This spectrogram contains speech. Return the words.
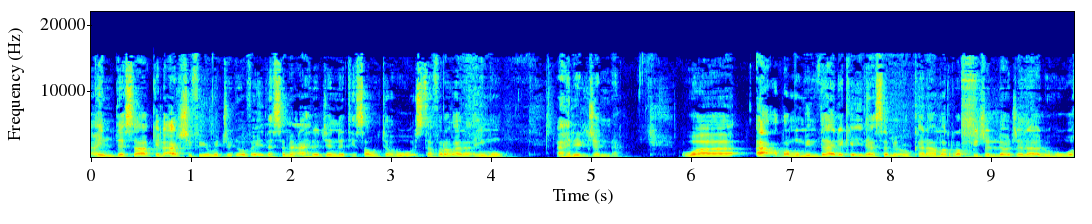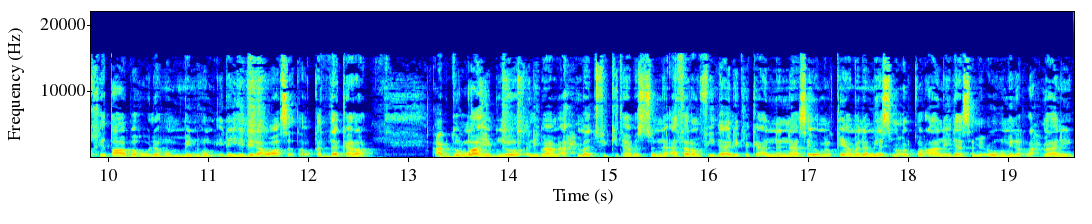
عند ساق العرش فيمجده فإذا سمع أهل الجنة صوته استفرغ نعيم أهل الجنة. وأعظم من ذلك إذا سمعوا كلام الرب جل وجلاله وخطابه لهم منهم إليه بلا واسطة. وقد ذكر عبد الله بن الإمام أحمد في كتاب السنة أثرا في ذلك كأن الناس يوم القيامة لم يسمعوا القرآن إذا سمعوه من الرحمن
